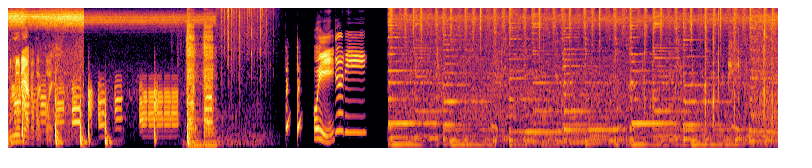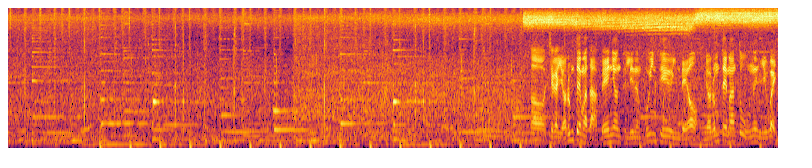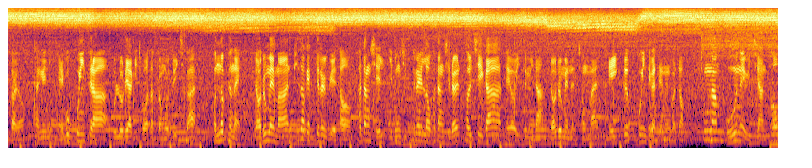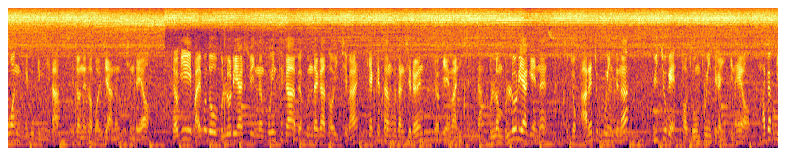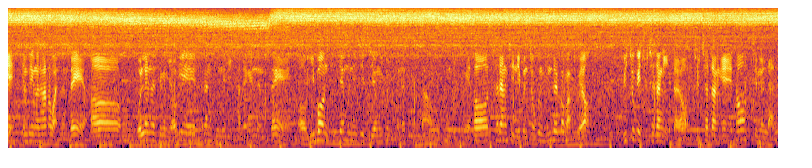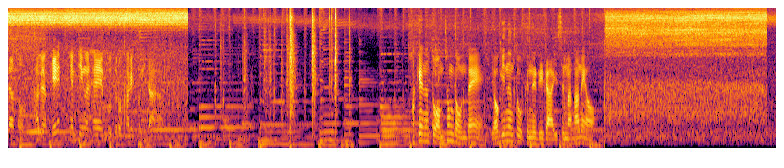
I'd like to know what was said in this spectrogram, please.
물놀이 하러 갈 거예요. 호이. 제가 여름 때마다 매년 들리는 포인트인데요. 여름 때만 또 오는 이유가 있어요. 당연히 계곡 포인트라 물놀이 하기 좋아서 그런 것도 있지만 건너편에 여름에만 피서객들을 위해서 화장실, 이동식 트레일러 화장실을 설치가 되어 있습니다. 여름에는 정말 A급 포인트가 되는 거죠. 충남 보은에 위치한 서원 계곡입니다. 대전에서 멀지 않은 곳인데요. 여기 말고도 물놀이 할 수 있는 포인트가 몇 군데가 더 있지만 깨끗한 화장실은 여기에만 있습니다. 물론 물놀이 하기에는 그쪽 아래쪽 포인트나 위쪽에 더 좋은 포인트가 있긴 해요. 가볍게 캠핑을 하러 왔는데 어, 원래는 지금 여기에 차량 진입이 가능했는데 어, 이번 비 때문인지 지형이 좀 변했습니다. 울퉁불퉁해서 차량 진입은 조금 힘들 것 같고요. 위쪽에 주차장이 있어요. 주차장에서 짐을 날라서 가볍게 캠핑을 해 보도록 하겠습니다. 밖에는 또 엄청 더운데 여기는 또 그늘이라 있을만 하네요.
